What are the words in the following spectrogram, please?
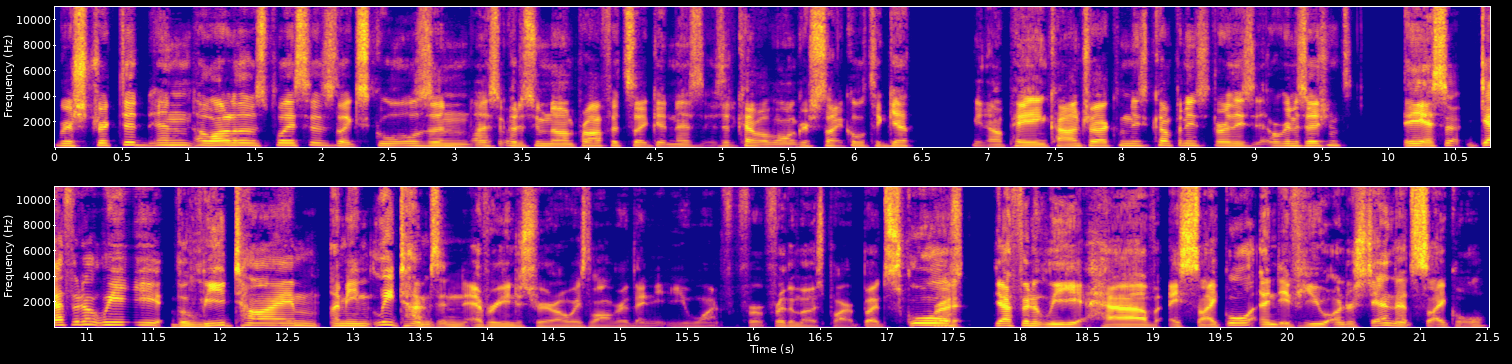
restricted in a lot of those places, like schools and i would assume nonprofits? Like, and is, is it kind of a longer cycle to get you know, paying contract from these companies or these organizations? Yeah, so definitely the lead time. I mean, lead times in every industry are always longer than you want for, for the most part, but schools Right. definitely have a cycle. And if you understand that cycle,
